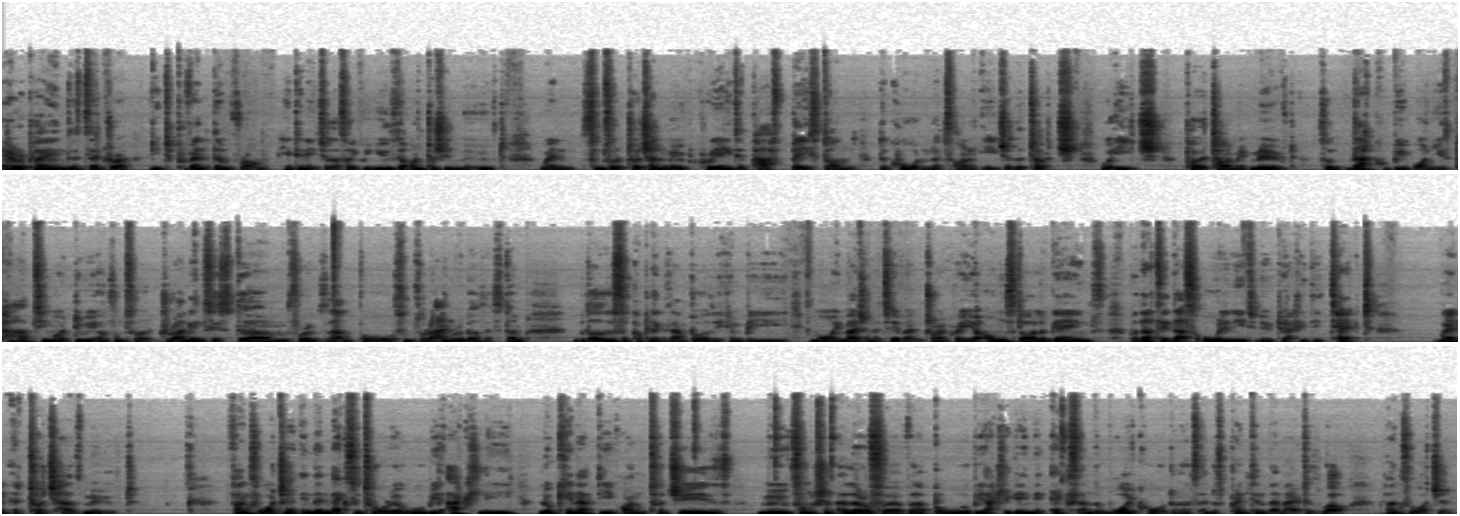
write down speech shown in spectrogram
aeroplanes, etc. You need to prevent them from hitting each other. So you could use the onTouchesMoved when some sort of touch has moved, create a path based on the coordinates on each of the touch or each per time it moved. So that could be one use. Perhaps you might do it on some sort of dragging system, for example, some sort of Angry Bird system. But those are just a couple of examples. You can be more imaginative and try and create your own style of games. But that's it. That's all you need to do to actually detect when a touch has moved. Thanks for watching. In the next tutorial, we'll be actually looking at the onTouches move function a little further, but we'll be actually getting the X and the Y coordinates and just printing them out as well. Thanks for watching.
